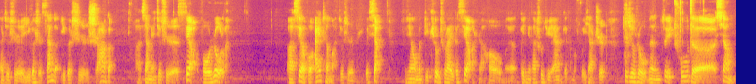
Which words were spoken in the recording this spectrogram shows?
那就是一个是三个，一个是十二个。啊，下面就是 cell for row 了，啊，cell for item 嘛，就是每个项。首先我们 deq 出来一个 cell，然后我们根据它数据源给它们赋一下值，这就是我们最初的项目。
